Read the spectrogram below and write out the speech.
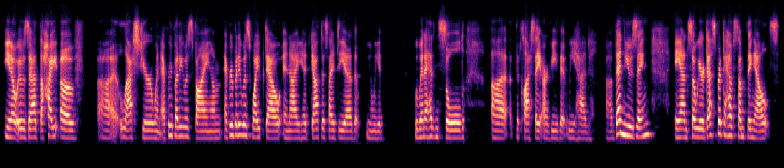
you know, it was at the height of uh, last year when everybody was buying them, everybody was wiped out, and I had got this idea that you know, we had we went ahead and sold uh, the Class A RV that we had uh, been using, and so we were desperate to have something else.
